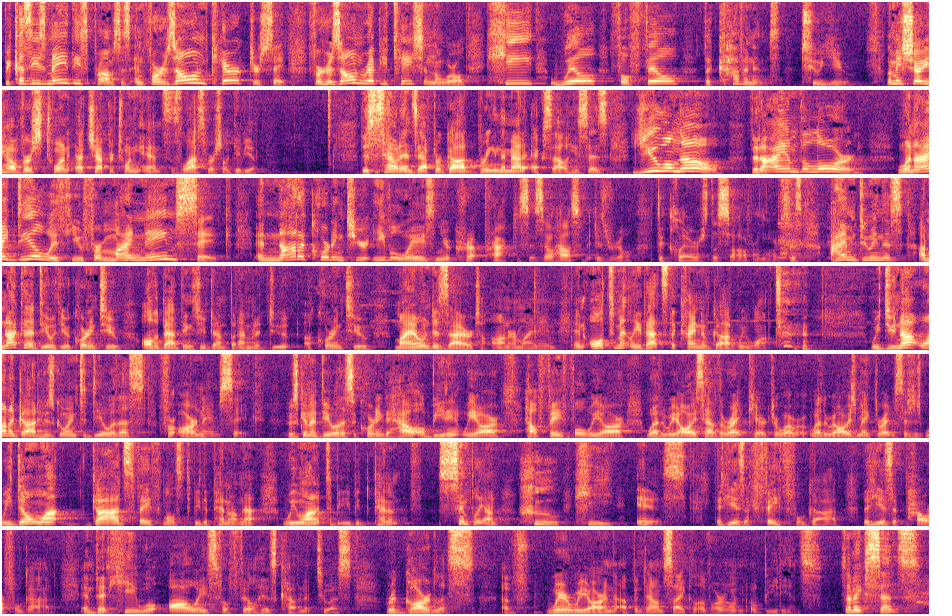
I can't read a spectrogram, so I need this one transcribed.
because he's made these promises. And for his own character's sake, for his own reputation in the world, he will fulfill the covenant to you. Let me show you how verse 20, uh, chapter 20 ends. This is the last verse I'll give you. This is how it ends after God bringing them out of exile. He says, You will know that I am the Lord when I deal with you for my name's sake and not according to your evil ways and your corrupt practices, O house of Israel, declares the sovereign Lord. He says, I'm doing this, I'm not going to deal with you according to all the bad things you've done, but I'm going to do it according to my own desire to honor my name. And ultimately, that's the kind of God we want. we do not want a God who's going to deal with us for our name's sake who's going to deal with us according to how obedient we are, how faithful we are, whether we always have the right character, whether we always make the right decisions. We don't want God's faithfulness to be dependent on that. We want it to be dependent simply on who He is that He is a faithful God, that He is a powerful God, and that He will always fulfill His covenant to us, regardless of where we are in the up and down cycle of our own obedience. Does that make sense?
